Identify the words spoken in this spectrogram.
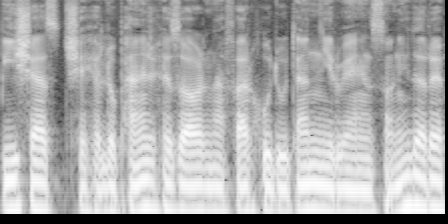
بیش از 45 هزار نفر حدودا نیروی انسانی داره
